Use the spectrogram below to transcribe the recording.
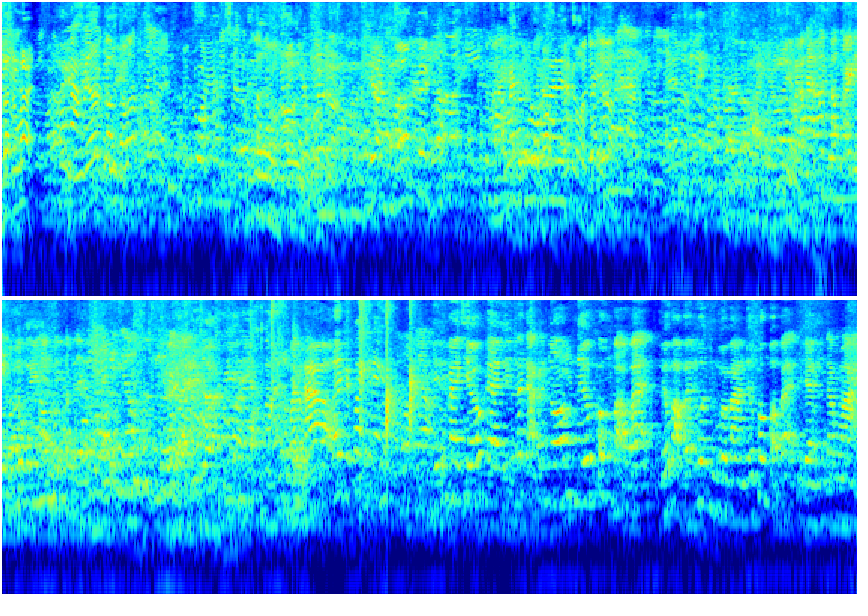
Dạ đúng rồi nào đây phải quay cái này những đề nghị tất cả các nhóm, nếu không bảo vệ, nếu bảo vệ luôn thì ngồi bàn, nếu không bảo vệ thì đề nghị ra ngoài.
